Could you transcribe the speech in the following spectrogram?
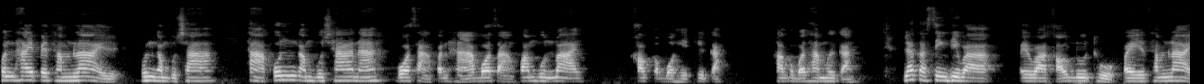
คนไทยไปทำร้ายคนกัมพูชา ถ้าคนกัมพูชานะบ่สร้างปัญหาบ่สร้างความวุ่นวาย เขาก็บ่เฮ็ดคือกัน เขาก็บ่ทำคือกัน แล้วก็สิ่งที่ว่าไปว่าเขาดูถูกไปทำร้าย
